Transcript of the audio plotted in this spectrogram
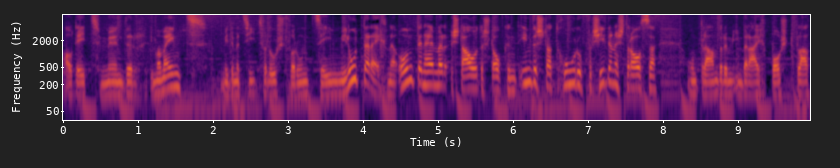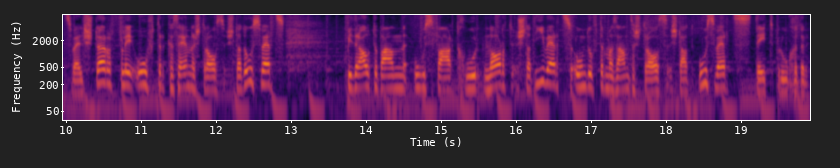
Auch dort müsst ihr im Moment mit einem Zeitverlust von rund 10 Minuten rechnen. Und dann haben wir Stau oder stockend in der Stadt Chur auf verschiedenen Straßen, unter anderem im Bereich Postplatz Welsdörfli, auf der Kasernenstraße stadtauswärts, bei der Autobahnausfahrt Chur Nord stadteinwärts und auf der Masanzerstraße stadtauswärts. Dort braucht ihr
